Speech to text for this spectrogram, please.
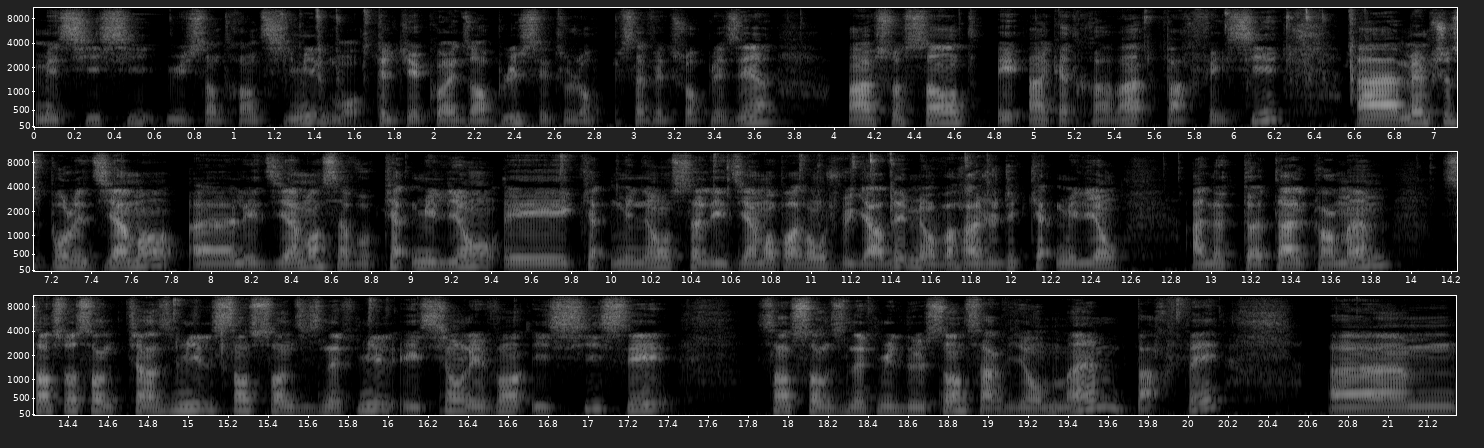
Mais si ici, 836 000. Bon, quelques coins en plus, toujours, ça fait toujours plaisir. 1,60 et 1,80. Parfait ici. Euh, même chose pour les diamants. Euh, les diamants, ça vaut 4 millions. Et 4 millions, ça, les diamants, par exemple, je vais garder. Mais on va rajouter 4 millions à notre total quand même. 175 000, 179 000. Et si on les vend ici, c'est 179 200. Ça revient au même. Parfait. Euh,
